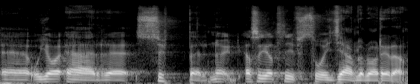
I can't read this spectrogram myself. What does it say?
eh, och jag är eh, supernöjd. Alltså jag trivs så jävla bra redan.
